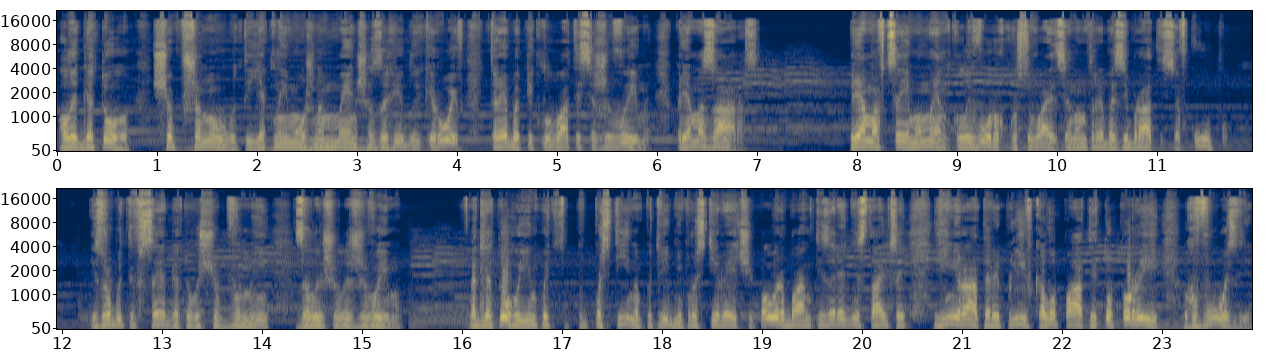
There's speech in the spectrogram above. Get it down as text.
Але для того, щоб вшановувати якнайможна менше загиблих героїв, треба піклуватися живими прямо зараз. Прямо в цей момент, коли ворог просувається, нам треба зібратися в купу і зробити все для того, щоб вони залишились живими. А для того їм постійно потрібні прості речі: пауербанки, зарядні стальці, генератори, плівка, лопати, топори, гвозді.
